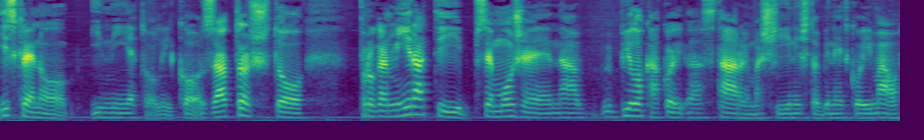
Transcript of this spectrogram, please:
Iskreno i nije toliko, zato što programirati se može na bilo kakvoj staroj mašini što bi netko imao.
